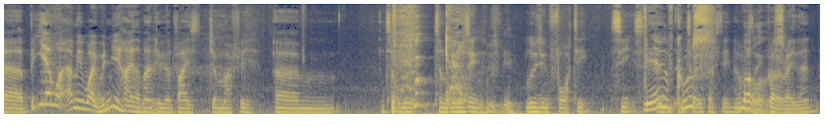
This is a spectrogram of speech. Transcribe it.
Uh, but yeah, why, I mean, why wouldn't you hire the man who advised Jim Murphy um, to, lo- to losing losing forty seats? Yeah, in, of course. In 2015, Well, obviously got it right then.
